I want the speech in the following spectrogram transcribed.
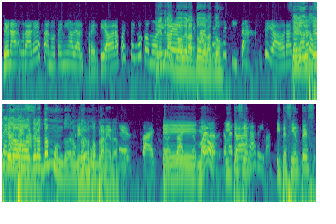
de naturaleza, no tenía de al frente y ahora pues tengo como Tienes de dice, las dos, de las dos, de las dos. Sí, ahora De, de- de- de los, de los dos mundos. De los, Sí, de dos, los dos mundos. planetas? Exacto, Eh, exacto. mano, y te, trabajé sien- arriba. y te sientes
